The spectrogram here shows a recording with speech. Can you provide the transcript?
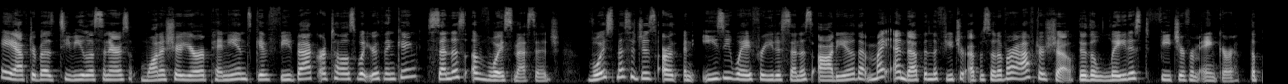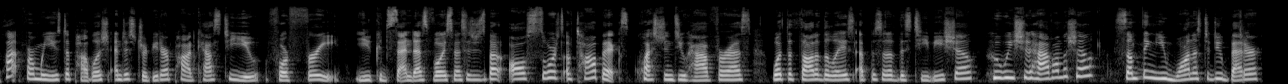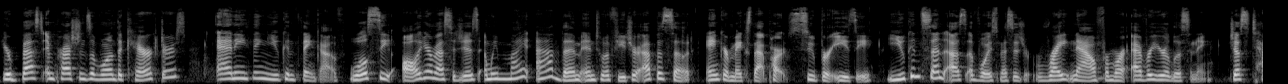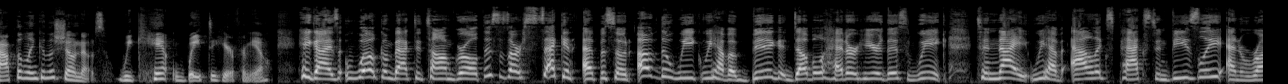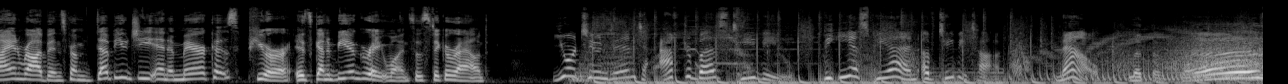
Hey, AfterBuzz TV listeners, want to share your opinions, give feedback, or tell us what you're thinking? Send us a voice message. Voice messages are an easy way for you to send us audio that might end up in the future episode of our after show. They're the latest feature from Anchor, the platform we use to publish and distribute our podcast to you for free. You could send us voice messages about all sorts of topics, questions you have for us, what the thought of the latest episode of this TV show, who we should have on the show, something you want us to do better, your best impressions of one of the characters, anything you can think of. We'll see all your messages and we might add them into a future episode. Anchor makes that part super easy. You can send us a voice message right now from wherever you're listening. Just tap the link in the show notes. We can't wait to hear from you. Hey guys, welcome back to Tom Girl. This is our second episode of the week. We have a big double header here this week. Tonight, we have Alex Paxton Beesley and Ryan Robbins from WGN America's Pure. It's going to be a great one, so stick around. You're tuned in to AfterBuzz TV, the ESPN of TV talk. Now, let the buzz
